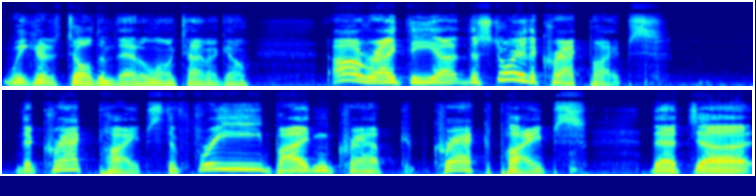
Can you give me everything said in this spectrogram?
We could have told him that a long time ago. All right, the uh, the story of the crack pipes the crack pipes, the free Biden crack crack pipes, that uh,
